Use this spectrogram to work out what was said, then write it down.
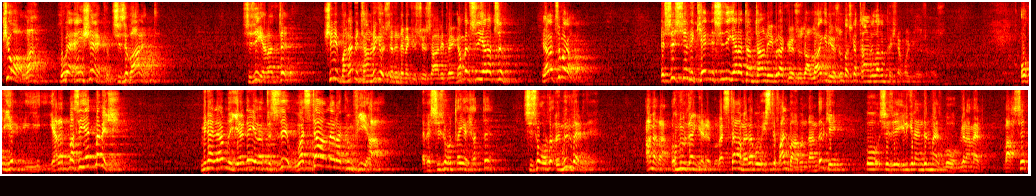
Ki o Allah huve enşeeküm sizi var etti. Sizi yarattı. Şimdi bana bir tanrı gösterin demek istiyor Salih peygamber sizi yaratsın. Yaratsın bakalım. E siz şimdi kendi sizi yaratan tanrıyı bırakıyorsunuz Allah'a gidiyorsunuz başka tanrıların peşine koyuyorsunuz. O yaratması yetmemiş. Minel ardı yerden yarattı sizi vestamerakum fiha. Evet sizi orada yaşattı. Size orada ömür verdi. Amera, ömürden gelir bu. Vestamera bu istifal babındandır ki bu sizi ilgilendirmez bu gramer bahsi.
